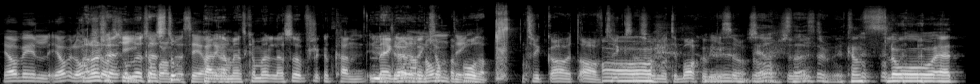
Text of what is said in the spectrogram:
Jag vill, jag vill också Annars, om du kika tar på ett dem och stort se om jag pergament kan man alltså försöka kan lägga utröna över kroppen någonting. på så här, trycka av ett avtryck sen Ja. så de går tillbaka och visar oss. Ja, Så så här det- ser det Du ut. kan slå ett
